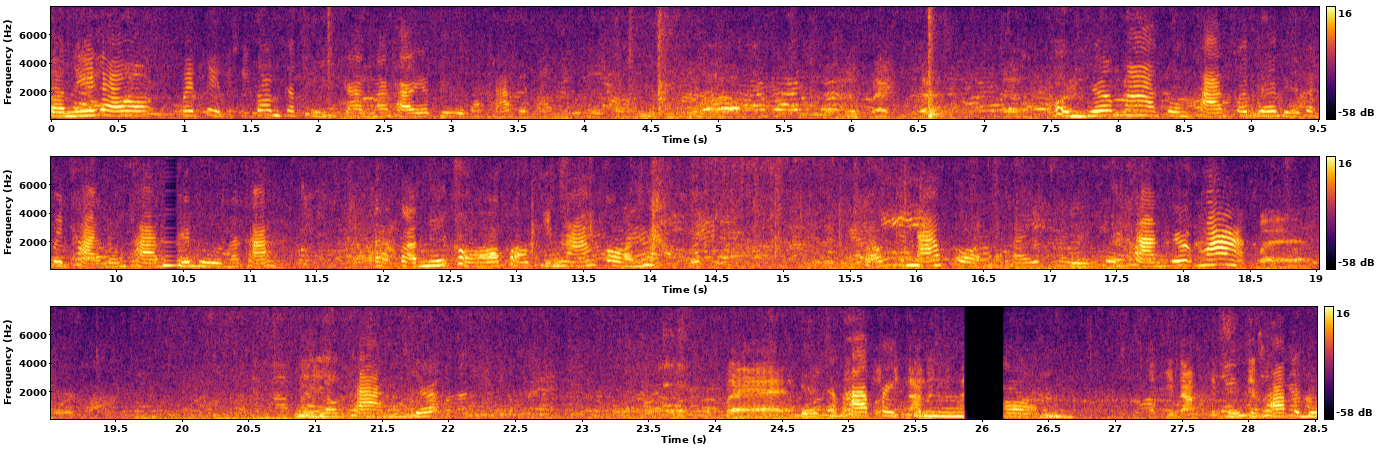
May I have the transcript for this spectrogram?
ตอนนี้เราไปติดต้นกระถิ่นกันนะคะก็คือนะคะ คนเยอะมากตรงทานก็เยอะเดี๋ยวจะไปถ่ายลงทานให้ดูนะคะ แต่ตอนนี้ขอขอกินน้ำก่อนขอกินน้ำก่อนนะคะก็คือลงทานเยอะมากแหมมีลงทานเยอะแหมเดี๋ยวจะพาไปกินก่อนเอากินนะเดี๋ยวจะพาไปดู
